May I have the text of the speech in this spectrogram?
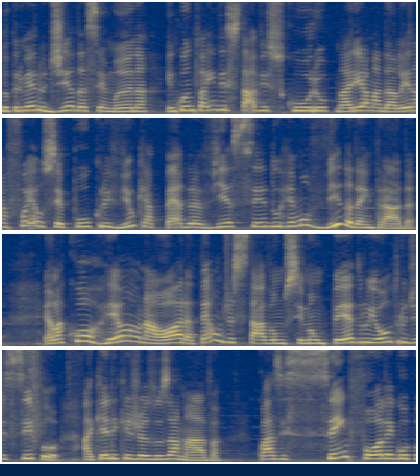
no primeiro dia da semana, enquanto ainda estava escuro, Maria Madalena foi ao sepulcro e viu que a pedra havia sido removida da entrada. Ela correu na hora até onde estavam Simão Pedro e outro discípulo, aquele que Jesus amava. Quase sem fôlego,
